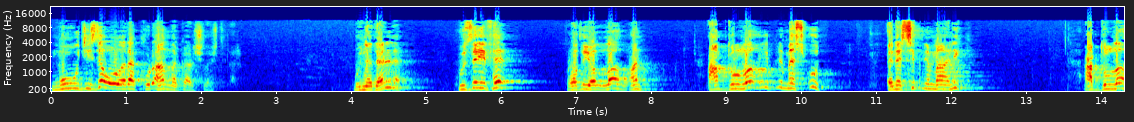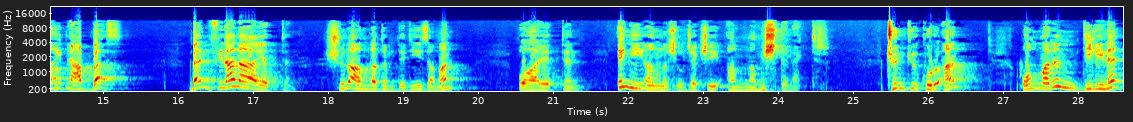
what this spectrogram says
mucize olarak Kur'an'la karşılaştılar. Bu nedenle Huzeyfe radıyallahu anh Abdullah İbni Mesud Enes İbni Malik Abdullah İbni Abbas ben filan ayetten şunu anladım dediği zaman o ayetten en iyi anlaşılacak şeyi anlamış demektir. Çünkü Kur'an onların diline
